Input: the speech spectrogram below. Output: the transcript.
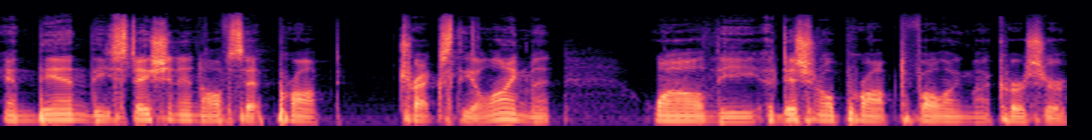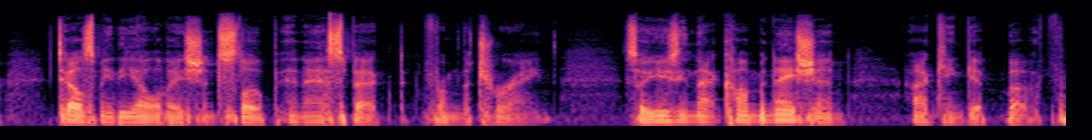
and then the station and offset prompt tracks the alignment while the additional prompt following my cursor tells me the elevation, slope, and aspect from the terrain. So using that combination, I can get both.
